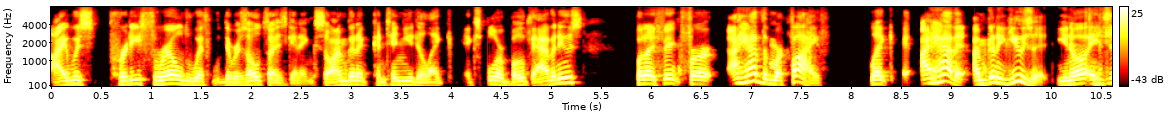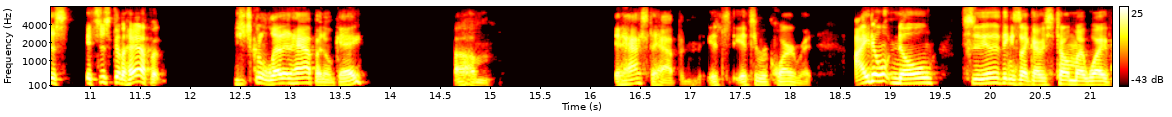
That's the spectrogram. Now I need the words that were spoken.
I was pretty thrilled with the results I was getting. So I'm gonna continue to like explore both avenues. But I think for I have the Mark Five. Like I have it. I'm gonna use it. You know, it's just it's just gonna happen. You're just gonna let it happen, okay? Um it has to happen. It's it's a requirement. I don't know. So the other thing is like I was telling my wife,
